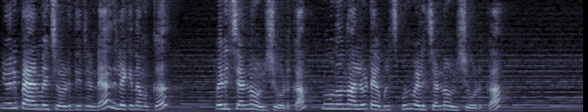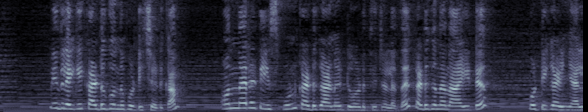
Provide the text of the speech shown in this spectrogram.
ഇനി ഒരു പാൻ വെച്ച് കൊടുത്തിട്ടുണ്ട് അതിലേക്ക് നമുക്ക് വെളിച്ചെണ്ണ ഒഴിച്ചു കൊടുക്കാം. മൂന്നോ നാലോ ടേബിൾ സ്പൂൺ വെളിച്ചെണ്ണ ഒഴിച്ചു കൊടുക്കാം. ഇതിലേക്ക് കടുക് ഒന്ന് പൊട്ടിച്ചെടുക്കാം. ഒന്നര ടീസ്പൂൺ കടുകാണ് ഇട്ട് കൊടുത്തിട്ടുള്ളത്. കടുക് നന്നായിട്ട് പൊട്ടിക്കഴിഞ്ഞാൽ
